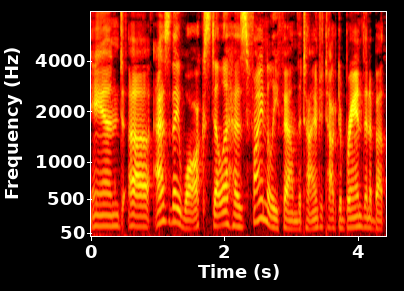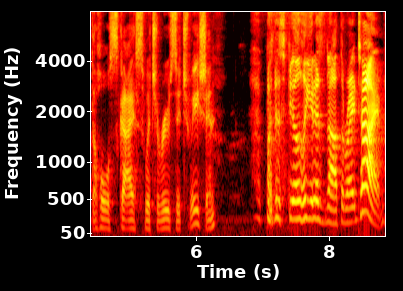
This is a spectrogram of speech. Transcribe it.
And uh, as they walk, Stella has finally found the time to talk to Brandon about the whole sky switcheroo situation. But this feels like it is not the right time.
